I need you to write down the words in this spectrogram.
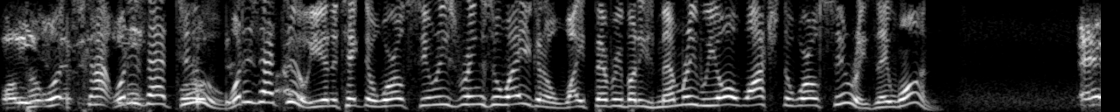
20. what, Scott, what does that do? What does that do? You're going to take the World Series rings away? You're going to wipe everybody's memory? We all watched the World Series. They won. And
